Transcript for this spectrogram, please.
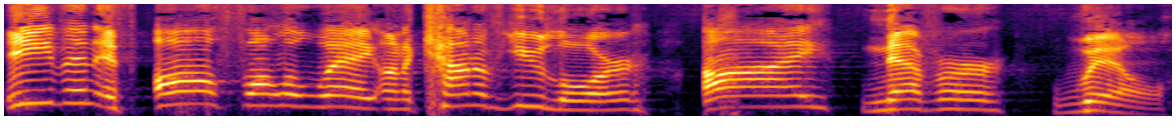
Even if all fall away on account of you, Lord, I never will.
